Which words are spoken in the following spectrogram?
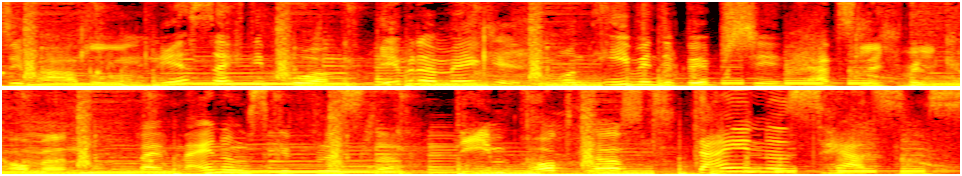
die Madeln. Grüß euch die Burm. Ich bin der Mäkel. Und ich bin die Bibschi. Herzlich willkommen bei Meinungsgeflüster, dem Podcast deines Herzens.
